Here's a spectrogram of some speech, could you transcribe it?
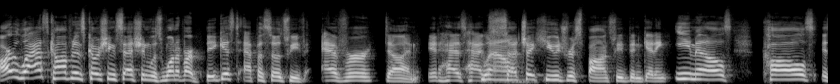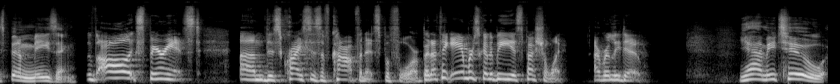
Our last confidence coaching session was one of our biggest episodes we've ever done. It has had Wow. such a huge response. We've been getting emails, calls. It's been amazing. We've all experienced um, this crisis of confidence before, but I think Amber's going to be a special one. I really do. Yeah, me too.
